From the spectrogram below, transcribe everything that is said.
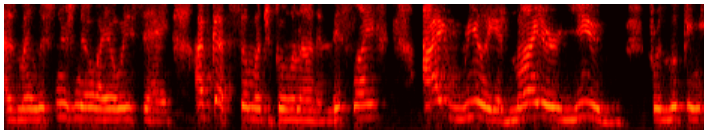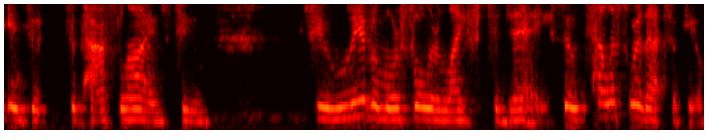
as my listeners know, I always say I've got so much going on in this life. I really admire you for looking into to past lives to to live a more fuller life today. So tell us where that took you.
